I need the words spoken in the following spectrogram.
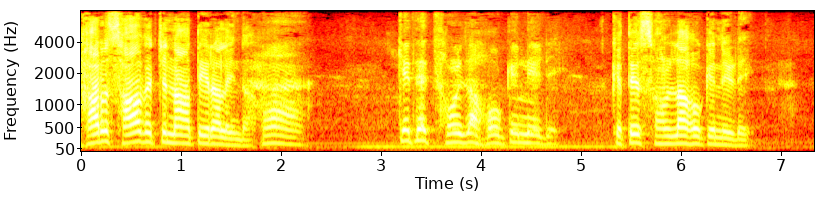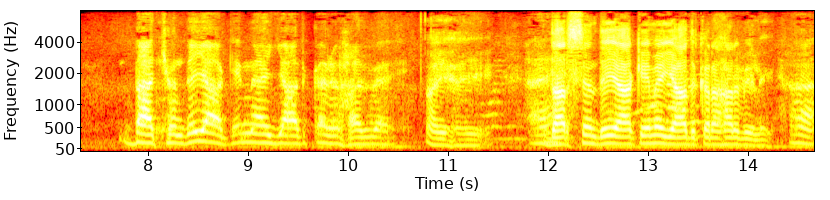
ਹਰ ਸਾਹ ਵਿੱਚ ਨਾਂ ਤੇਰਾ ਲੈਂਦਾ। ਹਾਂ। ਕਿਤੇ ਸੌਂਦਾ ਹੋ ਕੇ ਨੇੜੇ। ਕਿਤੇ ਸੁਣ ਲਾ ਹੋ ਕੇ ਨੇੜੇ। ਦਾਛਣ ਦੇ ਆ ਕੇ ਮੈਂ ਯਾਦ ਕਰ ਹਰ ਵੇਲੇ। ਆਏ ਹਾਏ? ਦਰਸ਼ਨ ਦੇ ਆ ਕੇ ਮੈਂ ਯਾਦ ਕਰਾਂ ਹਰ ਵੇਲੇ। ਹਾਂ।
